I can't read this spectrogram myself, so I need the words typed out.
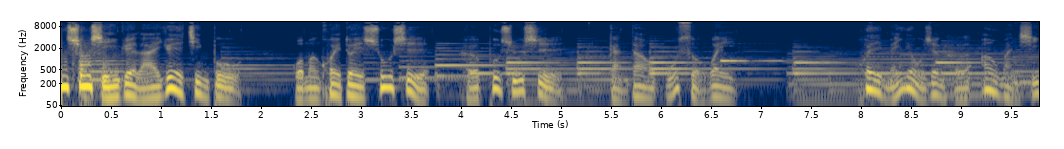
当修行越来越进步，我们会对舒适和不舒适感到无所谓，会没有任何傲慢心。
